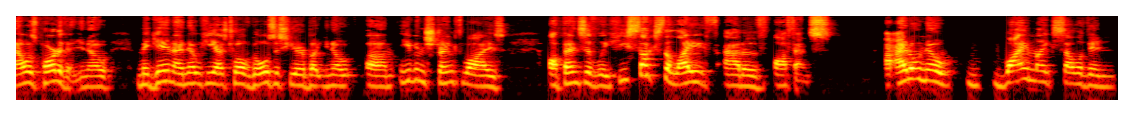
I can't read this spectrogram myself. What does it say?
that was part of it. You know, McGinn, I know he has 12 goals this year, but, you know, um, even strength wise, offensively, he sucks the life out of offense. I don't know why Mike Sullivan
